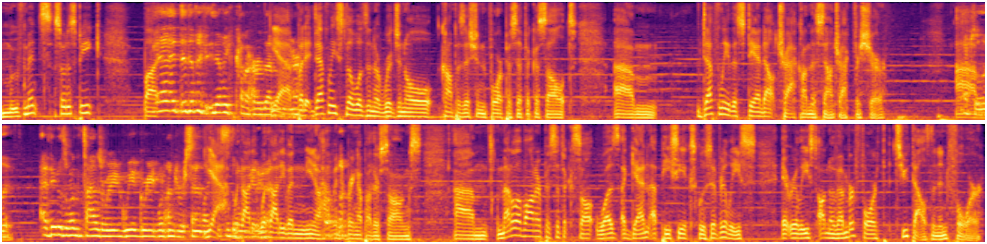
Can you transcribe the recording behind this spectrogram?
movements, so to speak. But Yeah, it, it definitely, it definitely kind of heard that. in yeah, there. but it definitely still was an original composition for Pacific Assault. Um, definitely the standout track on this soundtrack for sure. absolutely. I think this was one of the times where we, we agreed 100. percent Like, yeah, this is the without one it, we're gonna without even you know having to bring up other songs. Um, Medal of Honor Pacific Assault was again a PC exclusive release. It released on November fourth, two thousand and four.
